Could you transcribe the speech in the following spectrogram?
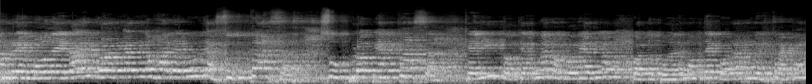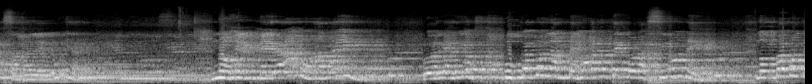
remodelar, gloria a Dios, aleluya, sus casas, sus propias casas. Qué lindo, qué bueno, gloria a Dios, cuando podemos decorar nuestra casa, aleluya. Nos esmeramos, amén. Gloria a Dios. Buscamos las mejores decoraciones. Nos vamos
